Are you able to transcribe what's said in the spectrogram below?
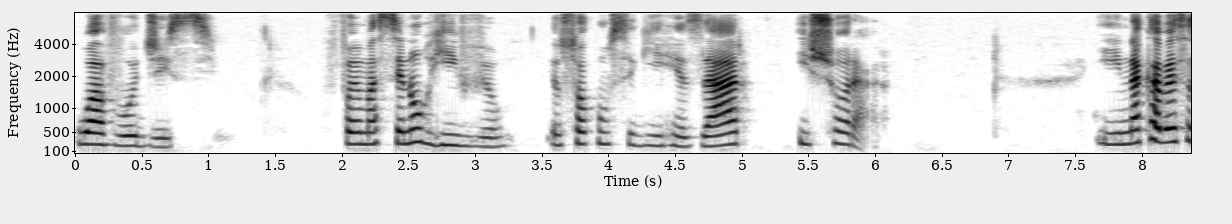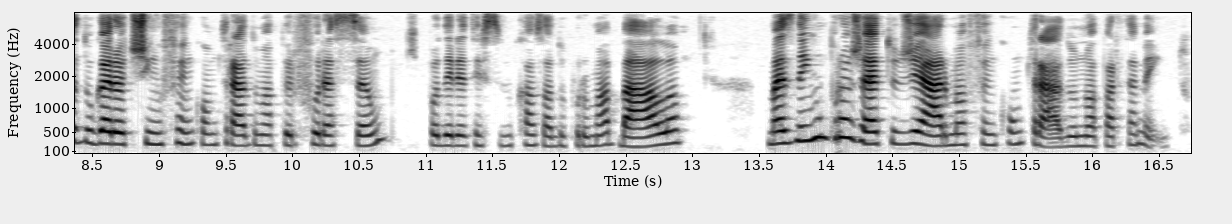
o avô disse: Foi uma cena horrível. Eu só consegui rezar e chorar. E na cabeça do garotinho foi encontrada uma perfuração que poderia ter sido causada por uma bala, mas nenhum projeto de arma foi encontrado no apartamento.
